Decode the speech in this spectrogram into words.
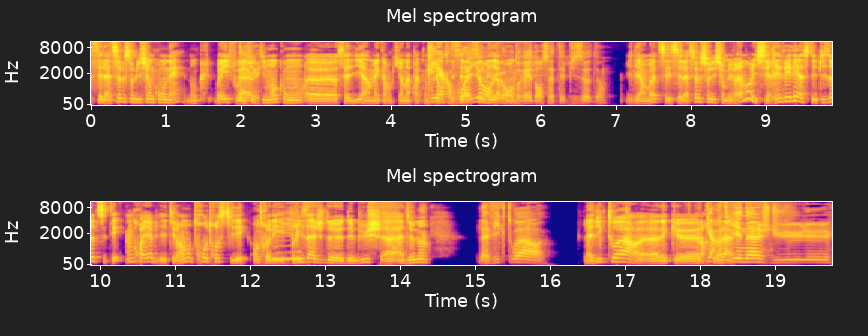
c'est la seule solution qu'on ait, donc ouais il faut Bah oui. effectivement qu'on euh, s'allie à un mec en qui on n'a pas confiance. Clairvoyant, le André, dans cet épisode. Hein. Il est en mode c'est c'est la seule solution, mais vraiment il s'est révélé à cet épisode, c'était incroyable, il était vraiment trop trop stylé entre les Oui. brisages de, de bûches à, à deux mains, La victoire, la victoire euh, avec euh, le alors que voilà du,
